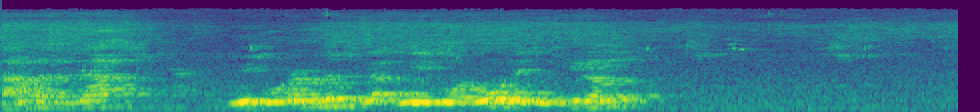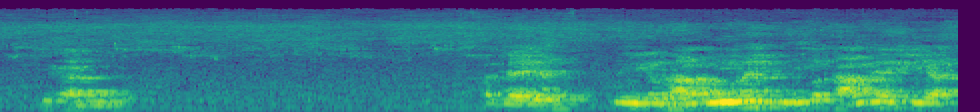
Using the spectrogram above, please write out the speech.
สามปัญญามีตัวระลึกและมีตัวรู้ในจุดที่ระลึกในการดูเข้าใจยังมีคำถามนี้ไหมมีก็ถามให้เคลียร์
